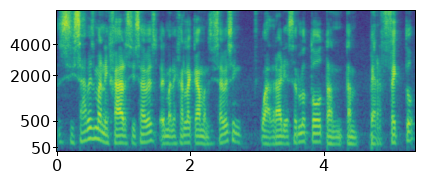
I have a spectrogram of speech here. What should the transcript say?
si sabes manejar, si sabes eh, manejar la cámara, si sabes encuadrar y hacerlo todo tan, tan perfecto,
